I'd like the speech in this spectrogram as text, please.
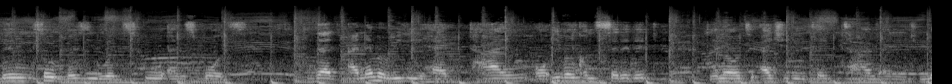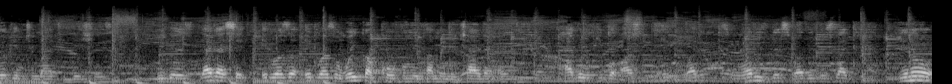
been so busy with school and sports that I never really had time or even considered it, you know, to actually take time and to look into my traditions. Because, like I said, it was a it was a wake up call for me coming to China and having people ask me, hey, what, what is this? What is this? Like, you know,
